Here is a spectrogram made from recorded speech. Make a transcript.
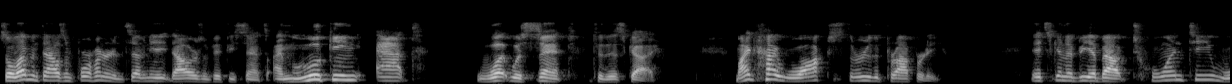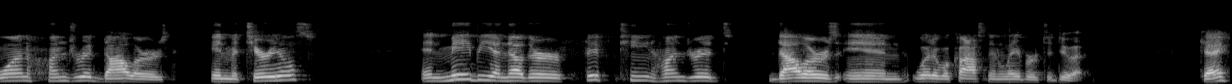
so eleven thousand four hundred and seventy eight dollars and fifty cents. I'm looking at what was sent to this guy. My guy walks through the property. It's going to be about twenty one hundred dollars in materials, and maybe another fifteen hundred dollars in what it will cost in labor to do it. Okay,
